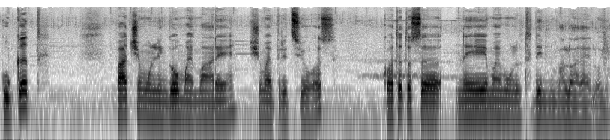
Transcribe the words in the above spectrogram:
Cu cât facem un lingou mai mare și mai prețios, cu atât o să ne iei mai mult din valoarea lui.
